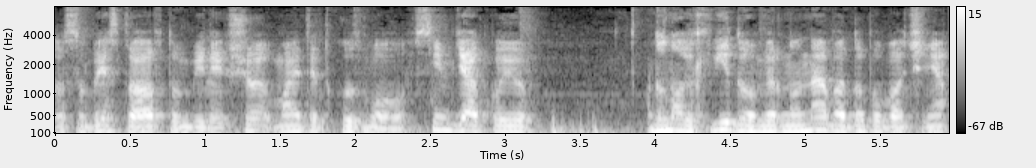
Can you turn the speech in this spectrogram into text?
особистого автомобіля, якщо маєте таку змогу. Всім дякую, до нових відео, мирного неба, до побачення.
